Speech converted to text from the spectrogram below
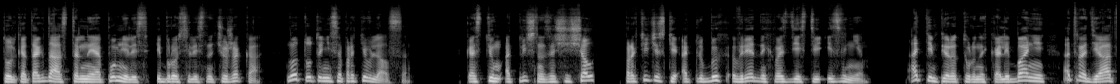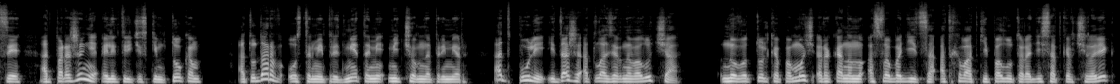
Только тогда остальные опомнились и бросились на чужака, но тот и не сопротивлялся. Костюм отлично защищал практически от любых вредных воздействий извне. От температурных колебаний, от радиации, от поражения электрическим током, от ударов острыми предметами, мечом, например, от пули и даже от лазерного луча. Но вот только помочь Раканану освободиться от хватки полутора десятков человек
